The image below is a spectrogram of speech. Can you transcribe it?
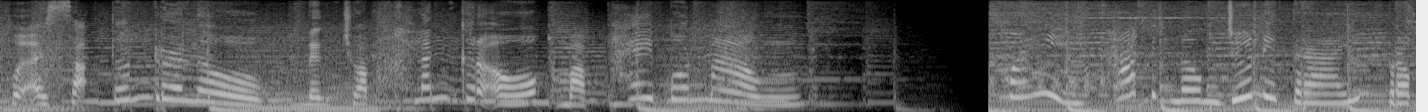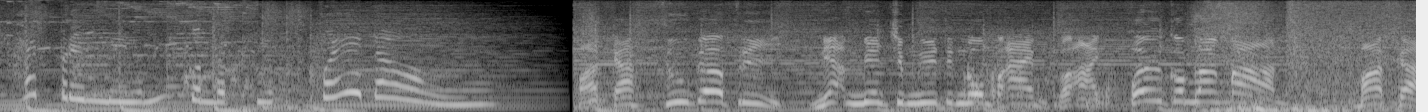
ធ្វើឲ្យសក់ទន់រលោងនិងជាប់ក្លិនក្រអូប24ម៉ោងថ្មីថាទឹកនំយូនីត្រៃប្រភេទព្រីមៀមគុណភាពទ្វេដងបាកា Sugar Free អ្នកមានជំងឺទឹកនោមផ្អែមក៏អាចបើកម្លាំងបាន បាកា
